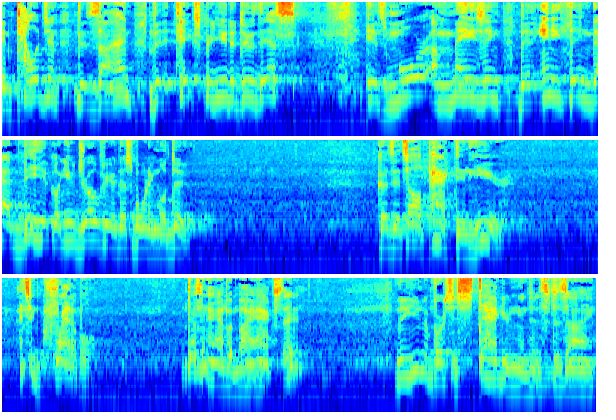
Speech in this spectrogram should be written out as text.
intelligent design that it takes for you to do this is more amazing than anything that vehicle you drove here this morning will do. Because it's all packed in here. That's incredible. It doesn't happen by accident. The universe is staggering in its design.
